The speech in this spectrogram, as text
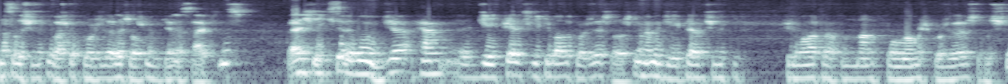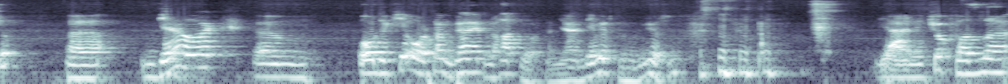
NASA dışındaki başka projelerde çalışma imkanına sahipsiniz. Ben işte iki sene boyunca hem JPL içindeki bazı projelerde çalıştım hem de JPL dışındaki firmalar tarafından fonlanmış projelerde çalıştım. E, genel olarak um, Oradaki ortam gayet rahat bir ortam. Yani devlet kurumu biliyorsun. yani çok fazla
